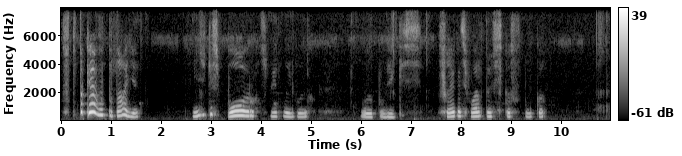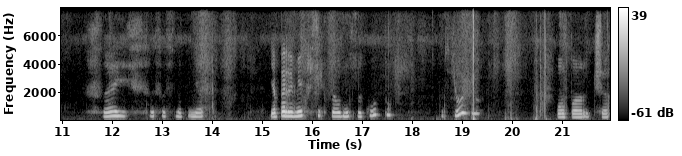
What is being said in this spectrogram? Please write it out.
Що таке випадає? Мені якийсь порох світлий. Випав якийсь. Ще якась вартовська штука. Ще щось непонятне. Я переміг всіх за одну секунду. Серйозно? Опа, рычаг.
